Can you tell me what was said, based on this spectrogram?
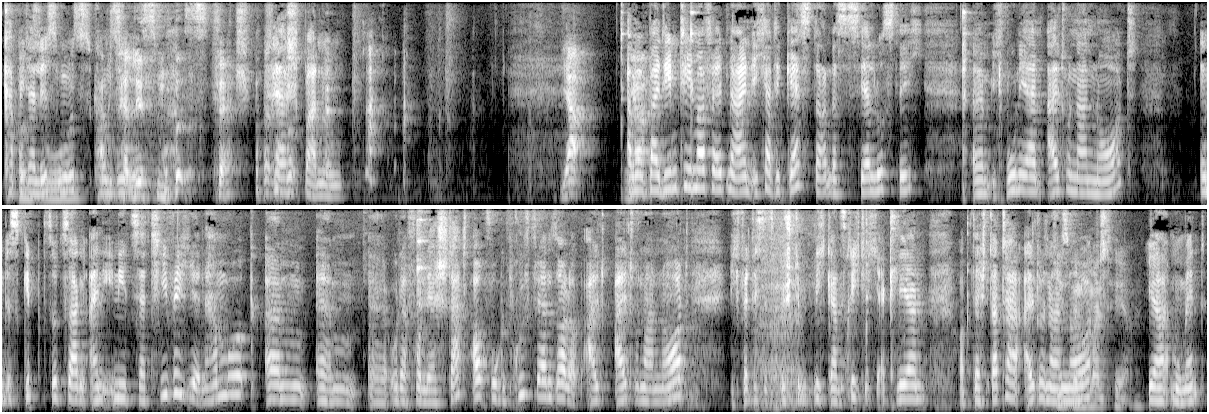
Kapitalismus, Konsum, Kapitalismus, Verspannung. Verspannung. ja. Aber ja. bei dem Thema fällt mir ein, ich hatte gestern, das ist sehr lustig, ähm, ich wohne ja in Altona Nord und es gibt sozusagen eine Initiative hier in Hamburg ähm, ähm, äh, oder von der Stadt auch, wo geprüft werden soll, ob Alt Altona Nord, ich werde das jetzt bestimmt nicht ganz richtig erklären, ob der Stadtteil Altona Nord. Ja, Moment.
